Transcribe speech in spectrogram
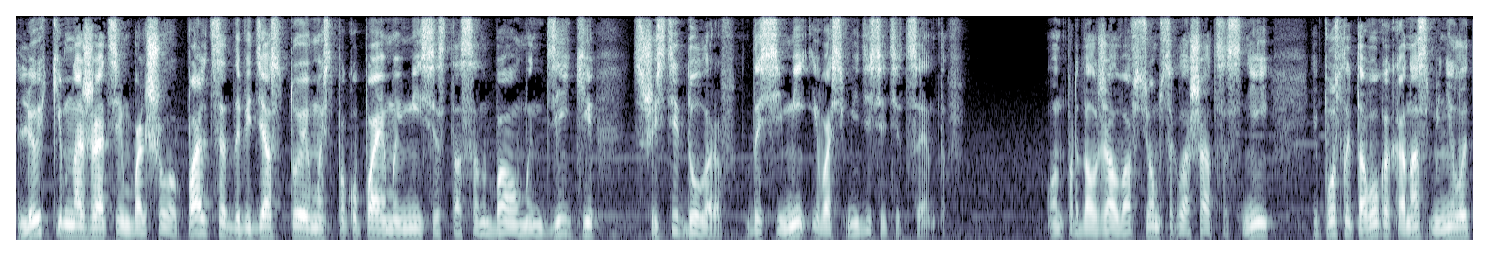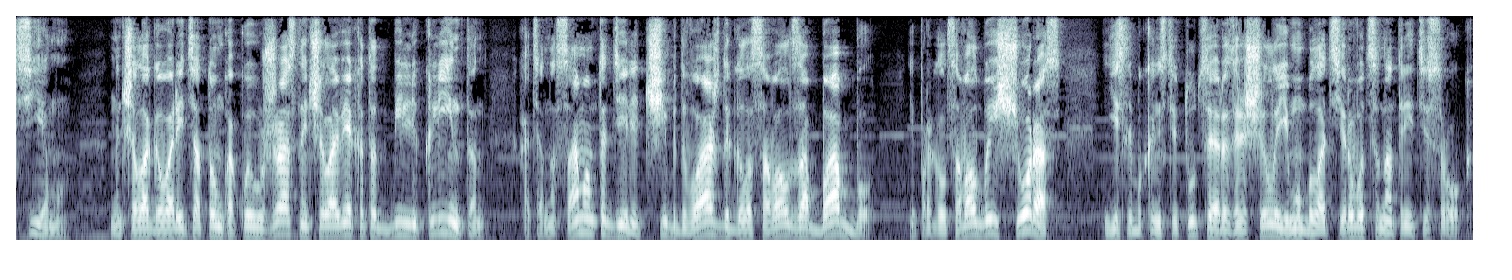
легким нажатием большого пальца, доведя стоимость покупаемой миссис Тассенбаум индейки с 6 долларов до 7,80 центов. Он продолжал во всем соглашаться с ней, и после того, как она сменила тему, начала говорить о том, какой ужасный человек этот Билли Клинтон, хотя на самом-то деле Чип дважды голосовал за Баббу и проголосовал бы еще раз – если бы Конституция разрешила ему баллотироваться на третий срок.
